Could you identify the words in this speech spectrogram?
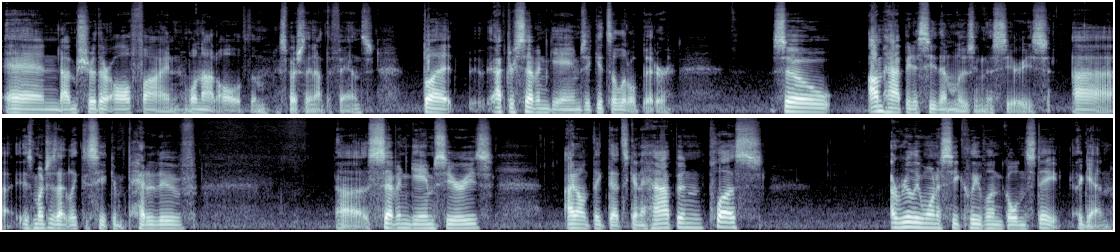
And I'm sure they're all fine. Well, not all of them, especially not the fans. But after seven games, it gets a little bitter. So I'm happy to see them losing this series. Uh, as much as I'd like to see a competitive uh, seven game series, I don't think that's going to happen. Plus, I really want to see Cleveland Golden State again.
